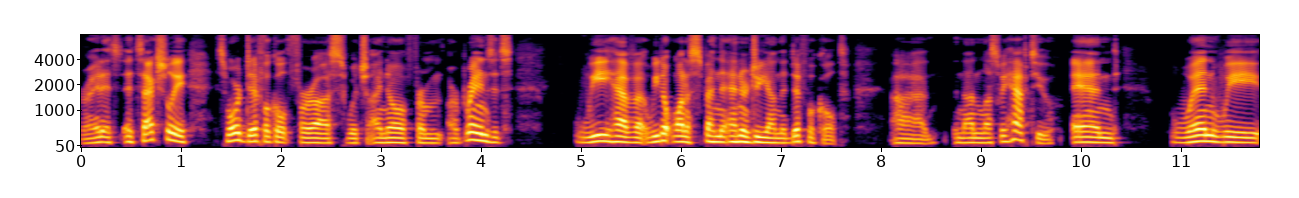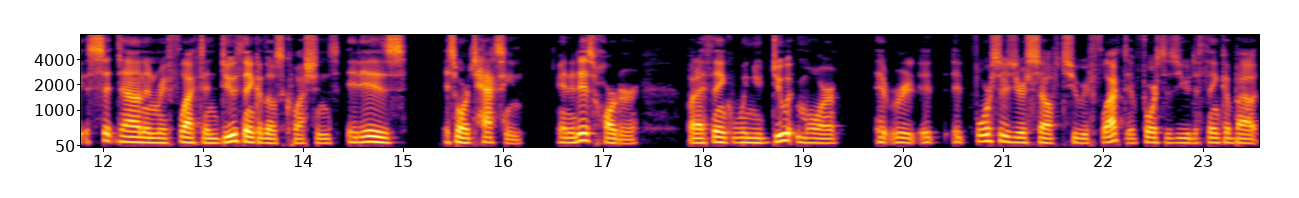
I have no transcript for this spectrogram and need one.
right? It's it's actually it's more difficult for us, which I know from our brains. It's we have a, we don't want to spend the energy on the difficult, uh, not unless we have to. And when we sit down and reflect and do think of those questions, it is it's more taxing and it is harder. But I think when you do it more, it re- it it forces yourself to reflect. It forces you to think about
